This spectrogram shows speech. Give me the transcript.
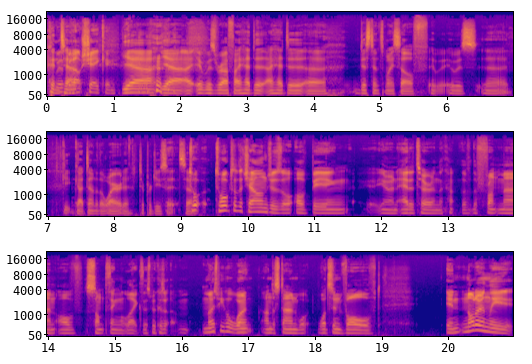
contempt. without shaking. yeah, yeah, it was rough. I had to, I had to uh, distance myself. It, it was uh, got down to the wire to, to produce it. So Talk, talk to the challenges of, being, you know, an editor and the the, the front man of something like this, because um, most people won't understand what what's involved in not only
